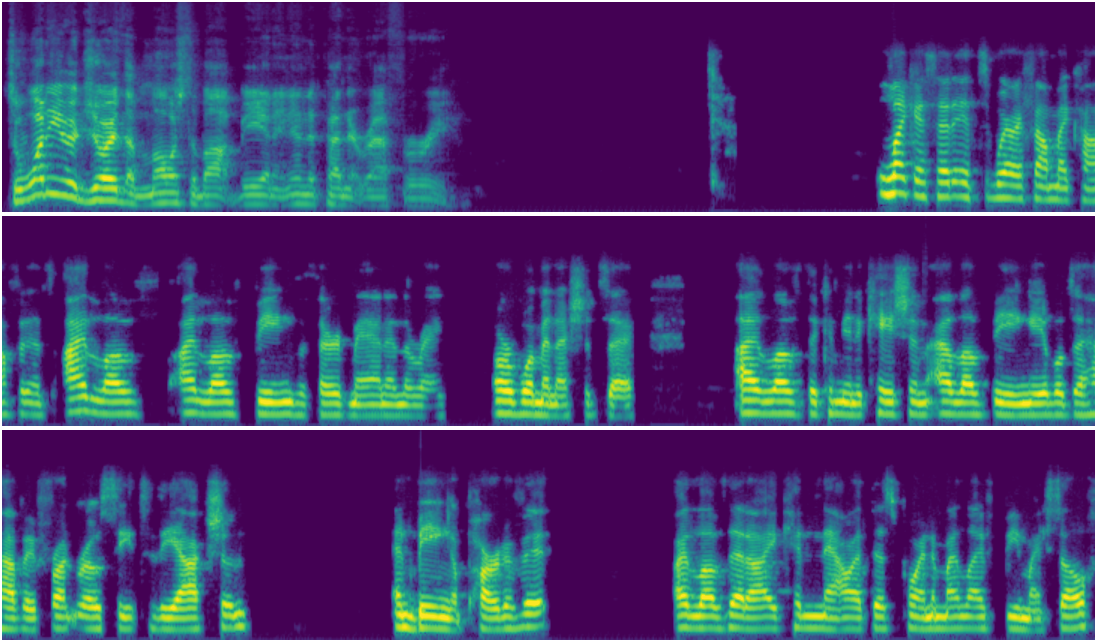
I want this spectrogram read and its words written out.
So, what do you enjoy the most about being an independent referee? Like I said, it's where I found my confidence. I love I love being the third man in the ring, or woman, I should say. I love the communication. I love being able to have a front row seat to the action and being a part of it. I love that I can now, at this point in my life, be myself.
